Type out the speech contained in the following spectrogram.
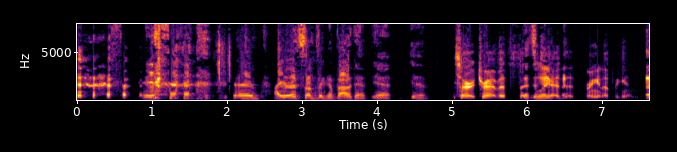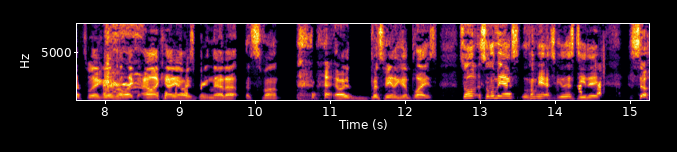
yeah. um, I heard something about that. Yeah, yeah. Sorry, Travis. I That's just the way- had to bring it up again. That's the way it goes. I like I like how you always bring that up. That's fun. it always puts me in a good place. So so let me ask let me ask you this, D So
